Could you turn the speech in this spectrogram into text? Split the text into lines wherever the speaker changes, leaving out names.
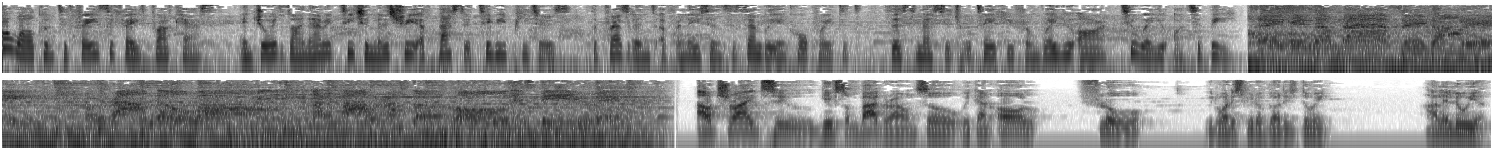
are welcome to Face to Face broadcast. Enjoy the dynamic teaching ministry of Pastor Tibby Peters, the president of Renaissance Assembly Incorporated. This message will take you from where you are to where you ought to be.
Taking the message of faith around the world by the power of the Holy Spirit.
I'll try to give some background so we can all flow with what the Spirit of God is doing. Hallelujah.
